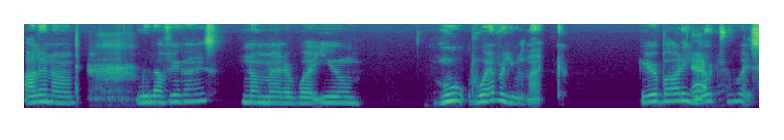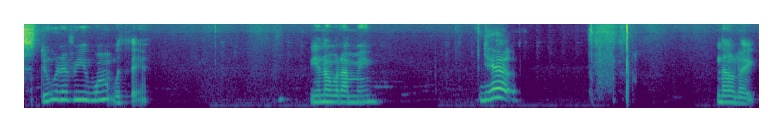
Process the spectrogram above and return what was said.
all in all, we love you guys. No matter what you, who whoever you like, your body, Yeah. your choice. Do whatever you want with it. You know what I mean? Yeah. No, like,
